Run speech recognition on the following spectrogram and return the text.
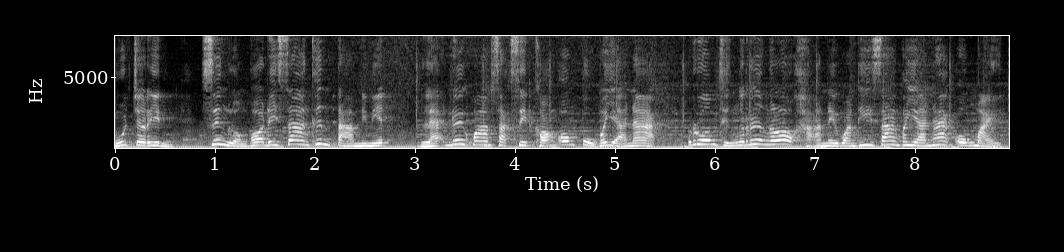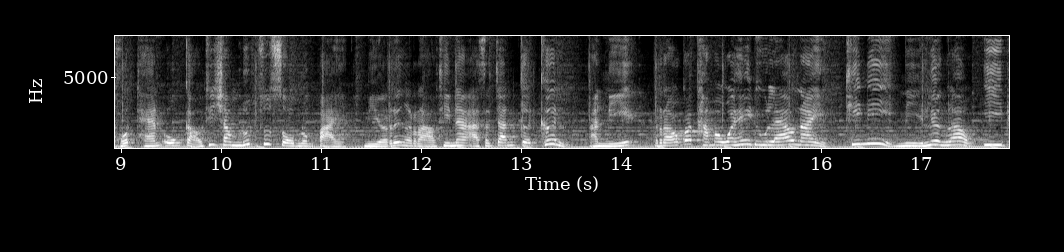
มุจริน ซึ่งหลวงพ่อได้สร้างขึ้นตามนิมิต และด้วยความศักดิ์สิทธิ์ขององค์ปู่พญานาค รวมถึงเรื่องเล่าขานในวันที่สร้างพญานาคองค์ใหม่ ทดแทนองค์เก่าที่ชำรุดทรุดโทรมลงไป มีเรื่องราวที่น่าอัศจรรย์เกิดขึ้น อันนี้เราก็ทำเอาไว้ให้ดูแล้วใน ที่นี่มีเรื่องเล่า EP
